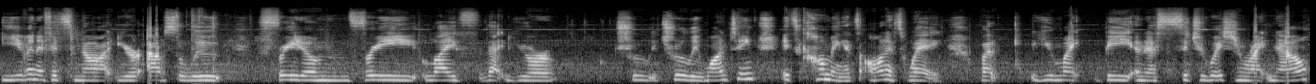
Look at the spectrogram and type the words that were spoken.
even if it's not your absolute freedom, free life that you're truly, truly wanting. It's coming, it's on its way. But you might be in a situation right now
